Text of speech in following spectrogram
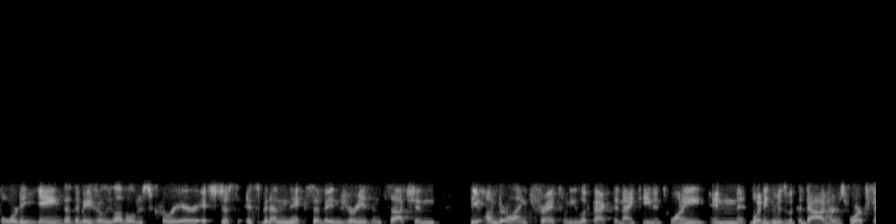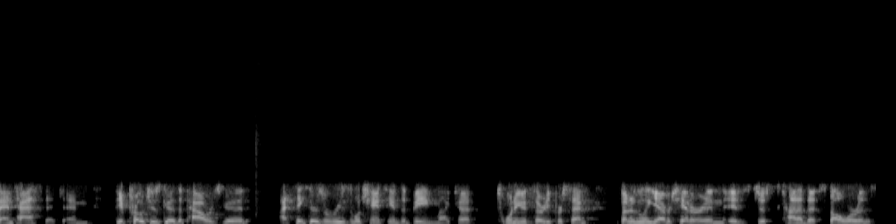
40 games at the major league level in his career. It's just it's been a mix of injuries and such and the underlying traits when you look back to 19 and 20 and when he was with the Dodgers were fantastic and the approach is good, the power's good. I think there's a reasonable chance he ends up being like a 20 or 30 percent better than league average hitter and is just kind of the stalwart of this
